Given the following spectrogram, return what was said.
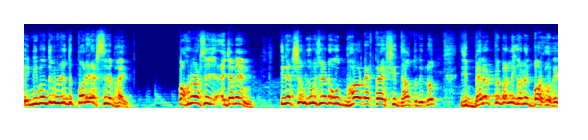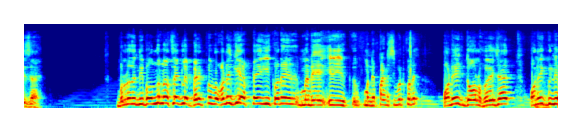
এই নিবন্ধন তো পরে আসছে রে ভাই। কখন আসছে জানেন? ইলেকশন কমিশন একটা উদ্ভট একটা সিদ্ধান্ত দিল যে ব্যালট পেপার নাকি অনেক বড় হয়ে যায়। বলল যে নিবন্ধন না থাকলে ব্যালট পেপার অনেকেই আপনি ই করে মানে মানে পার্টিসিপেট করে। অনেক দল হয়ে যায়, অনেকগুলি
